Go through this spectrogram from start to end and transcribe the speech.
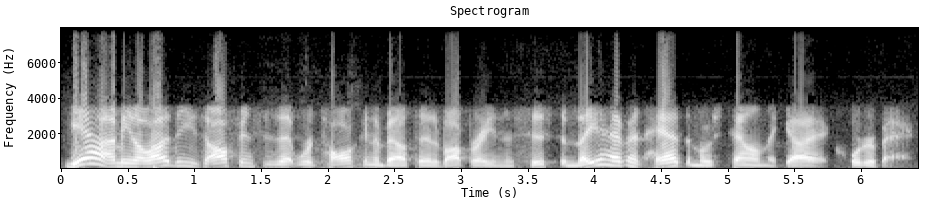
Yeah, I mean a lot of these offenses that we're talking about that have operated in the system, they haven't had the most talented guy at quarterback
